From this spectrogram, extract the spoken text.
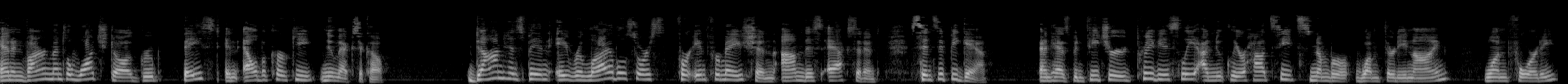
an environmental watchdog group based in Albuquerque, New Mexico. Don has been a reliable source for information on this accident since it began and has been featured previously on Nuclear Hot Seats number 139, 140,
